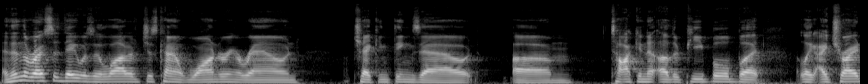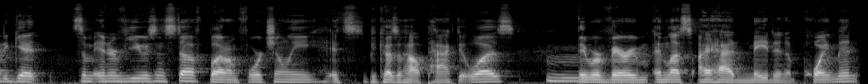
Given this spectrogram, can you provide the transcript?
and then the rest of the day was a lot of just kind of wandering around, checking things out, um, talking to other people. But like I tried to get some interviews and stuff, but unfortunately, it's because of how packed it was. Mhm. They were very unless I had made an appointment,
